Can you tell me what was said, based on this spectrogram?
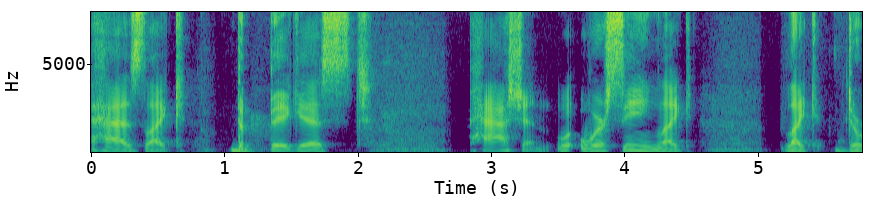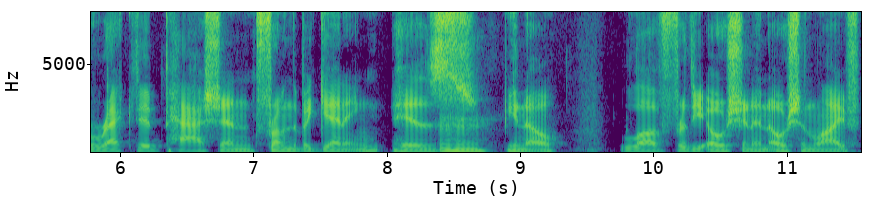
has like the biggest passion. We're seeing like like directed passion from the beginning. His, you know, love for the ocean and ocean life.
